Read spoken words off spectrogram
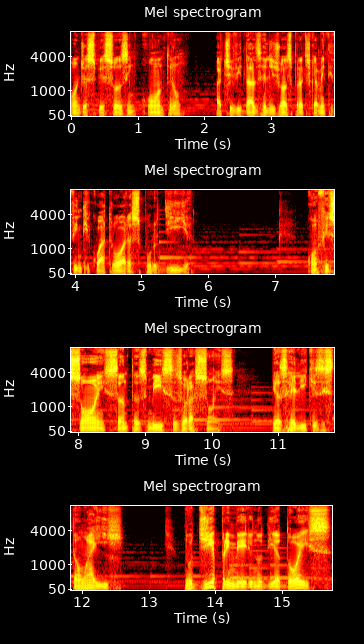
onde as pessoas encontram atividades religiosas praticamente 24 horas por dia. Confissões, santas missas, orações. E as relíquias estão aí. No dia 1 e no dia 2,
